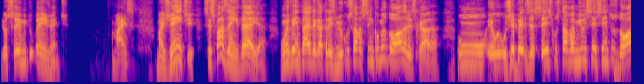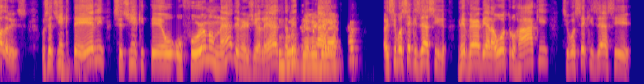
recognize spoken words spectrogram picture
Eu sei muito bem, gente. Mas, mas, gente, vocês fazem ideia? Um Aventai DH3000 custava 5 mil dólares, cara. Um, eu, o GP16 custava 1.600 dólares. Você tinha que ter ele, você tinha que ter o, o Furman, né, de energia elétrica. Uhum, de energia aí, elétrica. Se você quisesse reverb, era outro rack. Se você quisesse.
